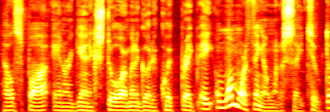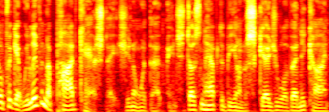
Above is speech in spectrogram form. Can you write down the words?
Health Spa and Organic Store. I'm going to go to a quick break. Hey, one more thing I want to say too. Don't forget, we live in the podcast age. You know what that means. It doesn't have to be on a schedule of any kind.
